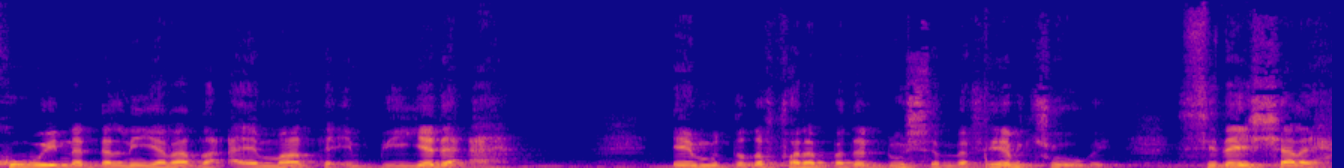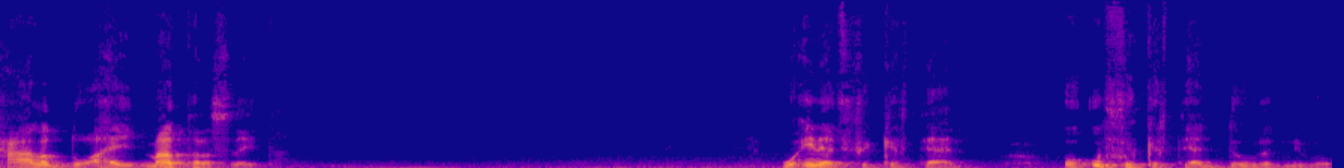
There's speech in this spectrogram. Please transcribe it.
Kuwiina dhallinyarada ee maanta embiyada ah ee muddada fara badan dhuusamareeb joogay سيدي شالي حالت دو اهيد ما ترسليت وأنا تفكرتان وفكرتان دولة نبو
